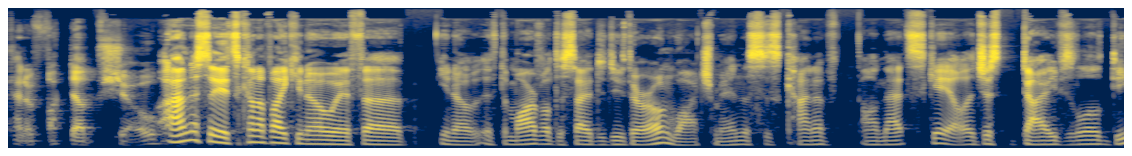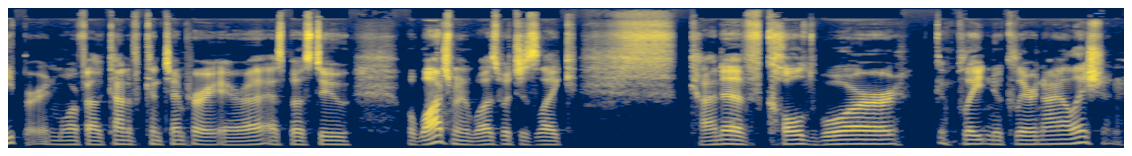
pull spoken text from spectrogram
kind of fucked up show. Honestly, it's kind of like you know if uh you know, if the Marvel decided to do their own Watchmen, this is kind of on that scale. It just dives a little deeper in more of a kind of contemporary era as opposed to what Watchmen was, which is like kind of Cold War, complete nuclear annihilation.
